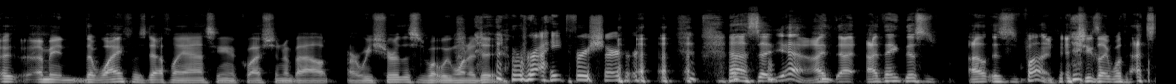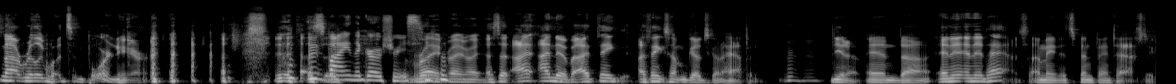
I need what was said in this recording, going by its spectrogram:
uh, I mean, the wife was definitely asking a question about, "Are we sure this is what we want to do?" right, for sure. And I said, "Yeah, I, I, I think this is uh, this is fun." And she's like, "Well, that's not really what's important here." Who's said, buying the groceries? right, right, right. I said, "I, I know, but I think I think something good's going to happen." Mm-hmm. you know, and uh, and and it has. I mean, it's been fantastic.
